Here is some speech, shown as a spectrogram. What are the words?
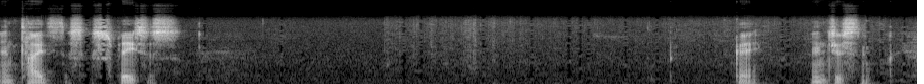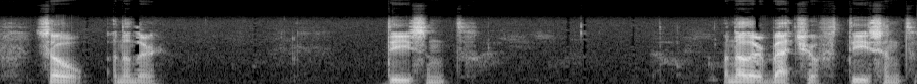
in tight spaces. Okay, interesting. So, another decent, another batch of decent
